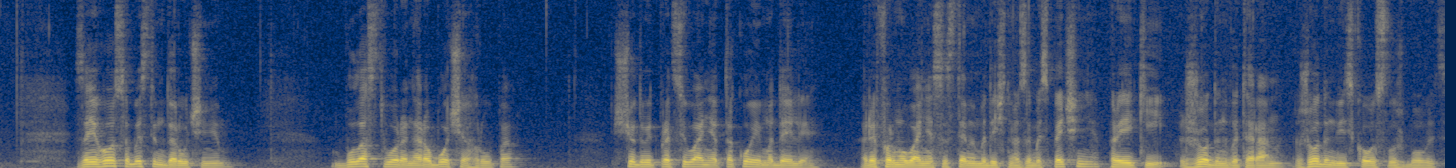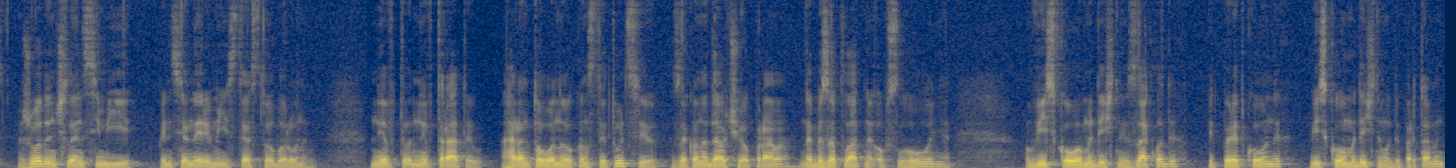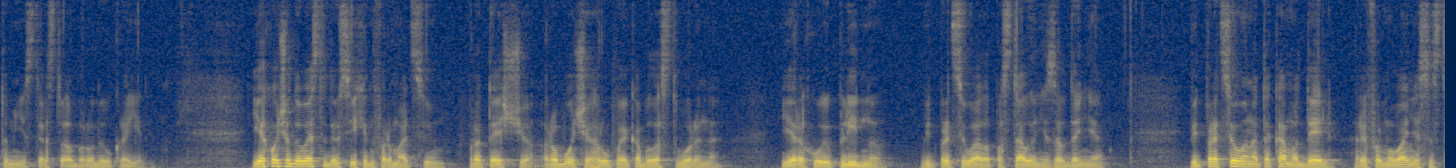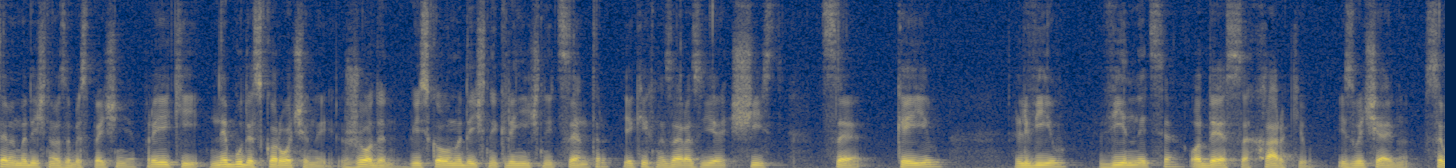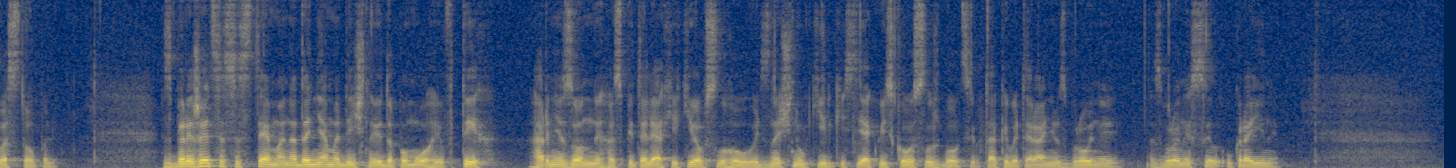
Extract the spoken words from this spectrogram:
За його особистим дорученням була створена робоча група щодо відпрацювання такої моделі реформування системи медичного забезпечення, при якій жоден ветеран, жоден військовослужбовець, жоден член сім'ї пенсіонерів Міністерства оборони не втратив гарантованого Конституцією законодавчого права на безоплатне обслуговування в військово-медичних закладах, підпорядкованих військово-медичному департаменту Міністерства оборони України. Я хочу довести до всіх інформацію про те, що робоча група, яка була створена, я рахую, плідно відпрацювала поставлені завдання. Відпрацьована така модель реформування системи медичного забезпечення, при якій не буде скорочений жоден військово-медичний клінічний центр, яких на зараз є шість: це Київ, Львів, Вінниця, Одеса, Харків і, звичайно, Севастополь. Збережеться система надання медичної допомоги в тих гарнізонних госпіталях, які обслуговують значну кількість як військовослужбовців, так і ветеранів Збройної, Збройних сил України.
